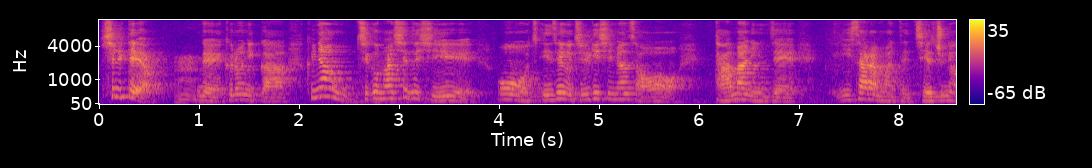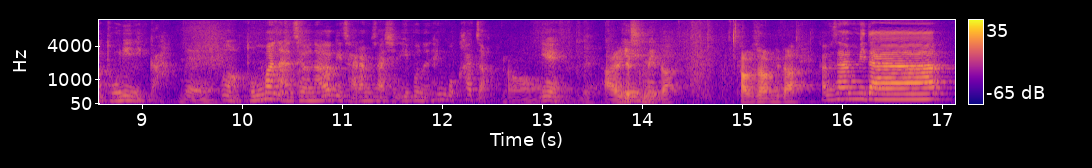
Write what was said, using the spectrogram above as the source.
싫대요. 음. 네, 그러니까 그냥 지금 하시듯이 어 인생을 즐기시면서 다만 이제 이 사람한테 제일 중요한 건 돈이니까 네. 어 돈만 안 세워나가기 잘하면 사실 이분은 행복하죠. 어, 예. 네. 알겠습니다. 감사합니다. 감사합니다.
